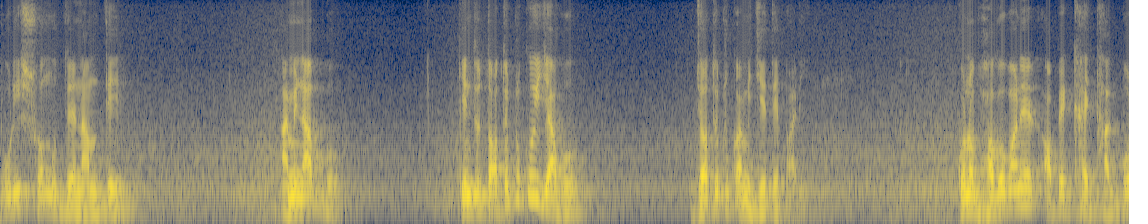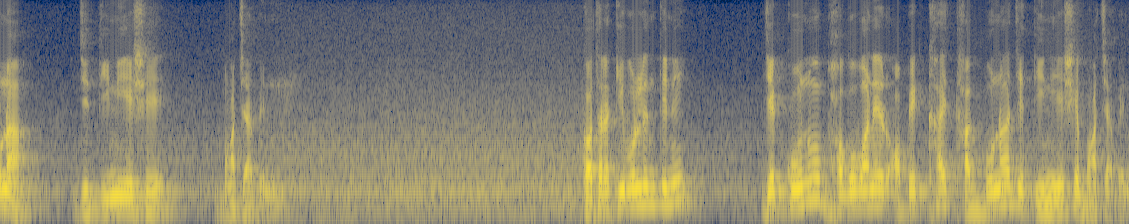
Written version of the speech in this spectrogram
পুরীর সমুদ্রে নামতে আমি নামব, কিন্তু ততটুকুই যাব যতটুকু আমি যেতে পারি। কোনো ভগবানের অপেক্ষায় থাকব না যে তিনি এসে বাঁচাবেন। কথাটা কি বললেন তিনি? যে কোনো ভগবানের অপেক্ষায় থাকব না যে তিনি এসে বাঁচাবেন।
